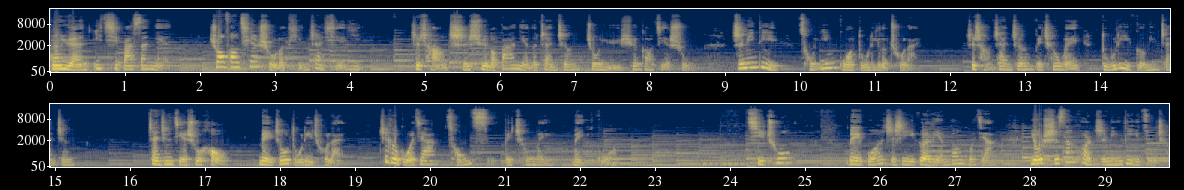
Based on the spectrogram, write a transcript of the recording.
公元一七八三年，双方签署了停战协议。这场持续了八年的战争终于宣告结束，殖民地从英国独立了出来。这场战争被称为独立革命战争。战争结束后，美洲独立出来，这个国家从此被称为美国。起初，美国只是一个联邦国家。由十三块殖民地组成，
